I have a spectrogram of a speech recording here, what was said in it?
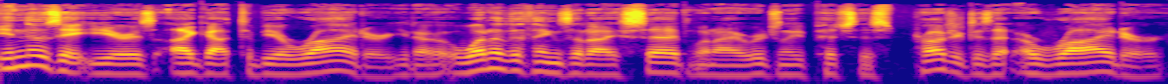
in those eight years, I got to be a rider. You know, one of the things that I said when I originally pitched this project is that a rider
